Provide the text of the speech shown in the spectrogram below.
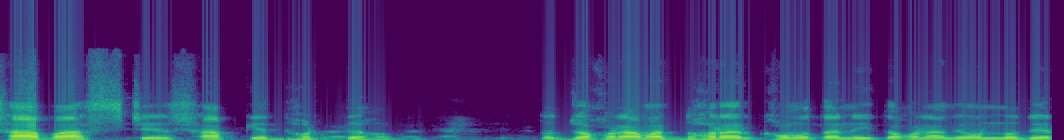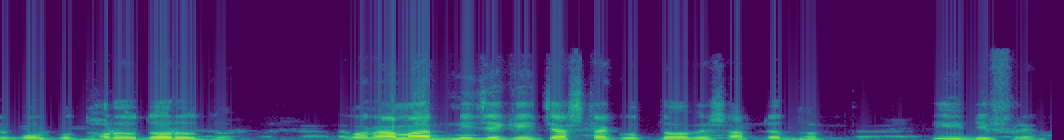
সাপ আসছে সাপকে ধরতে হবে। তো যখন আমার ধরার ক্ষমতা নেই তখন আমি অন্যদের বলব ধরো ধরো ধরো। এখন আমার নিজেকেই চেষ্টা করতে হবে সাপটা ধরতে। এই ডিফারেন্স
